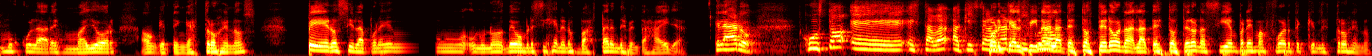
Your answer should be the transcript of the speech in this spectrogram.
muscular es mayor, aunque tenga estrógenos, pero si la ponen en un- uno de hombres cisgéneros va a estar en desventaja ella. Claro. Justo eh, estaba, aquí está un Porque al final la artículo testosterona, la testosterona siempre es más fuerte que el estrógeno.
